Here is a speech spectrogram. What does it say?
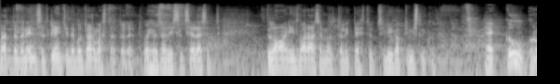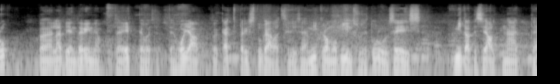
rattad on endiselt klientide poolt armastatud, et põhjus on lihtsalt selles, et plaanid varasemalt olid tehtud liiga optimistlikud. Go Grupp äh, läbi enda erinevate ettevõtete hoiab kätt päris tugevalt sellise mikromobiilsuse turul sees. mida te sealt näete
